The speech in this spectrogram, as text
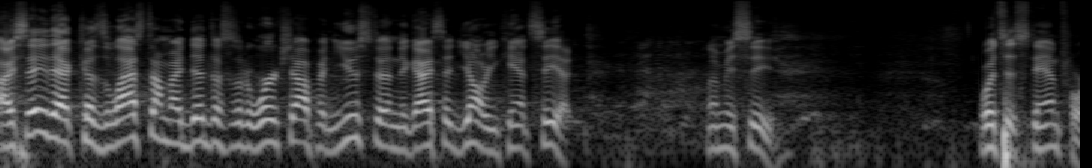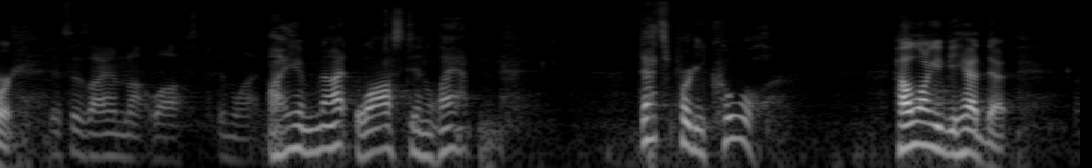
I say that because the last time I did this at a workshop in Houston, the guy said, No, you can't see it. Let me see. What's it stand for? It says, I am not lost in Latin. I am not lost in Latin. That's pretty cool. How long have you had that? Uh,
